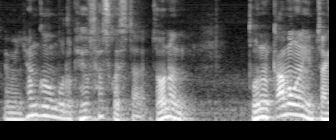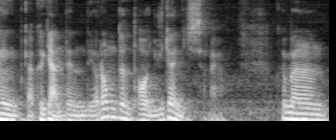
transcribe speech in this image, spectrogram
그러면 현금으로 계속 살 수가 있었잖아요. 저는 돈을 까먹는 입장이니까 그게 안 되는데 여러분들은 더 유리한이시잖아요. 그러면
